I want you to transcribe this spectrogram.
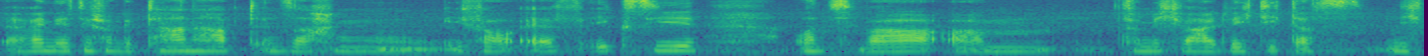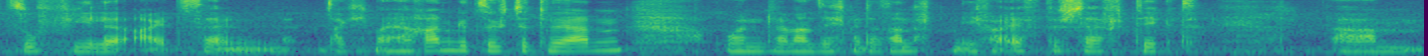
äh, wenn ihr es nicht schon getan habt in Sachen IVF, ICSI. Und zwar, ähm, für mich war halt wichtig, dass nicht so viele Eizellen, sag ich mal, herangezüchtet werden. Und wenn man sich mit der sanften IVF beschäftigt, ähm,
